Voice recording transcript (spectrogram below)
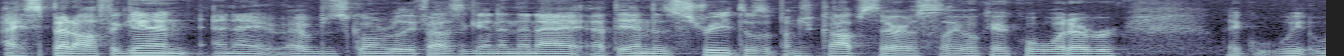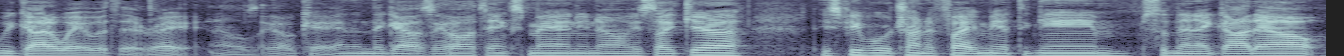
I sped off again, and I, I was going really fast again. And then I at the end of the street, there was a bunch of cops there. I was like, okay, cool, whatever. Like we, we got away with it, right? And I was like, okay. And then the guy was like, oh, thanks, man. You know, he's like, yeah, these people were trying to fight me at the game. So then I got out,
